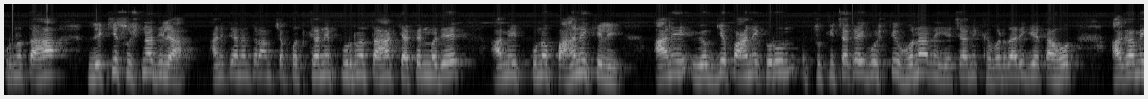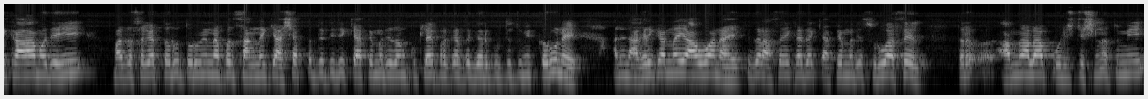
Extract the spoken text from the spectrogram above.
पूर्णतः लेखी सूचना दिल्या. आणि त्यानंतर आमच्या पथकाने पूर्णतः कॅफेंमध्ये आम्ही पुन्हा पाहणी केली. आणि योग्य पाहणी करून चुकीच्या काही गोष्टी होणार नाही याची आम्ही खबरदारी घेत आहोत. आगामी काळामध्येही माझं सगळ्या तरुण तरुणींना पण सांगणं की अशा पद्धतीचे कॅफेमध्ये जाऊन कुठल्याही प्रकारचं गैरकृत्य तुम्ही करू नये. आणि नागरिकांनाही आव्हान आहे की जर असं एखाद्या कॅफेमध्ये सुरू असेल तर आम्हाला पोलीस स्टेशनला तुम्ही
